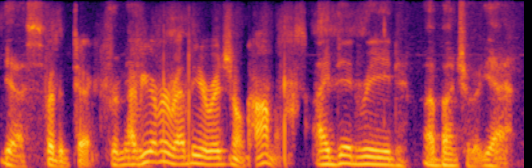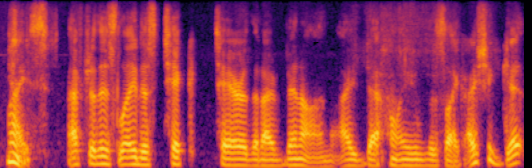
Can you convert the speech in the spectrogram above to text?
Yes, for the tick. for me. Have you ever read the original comics? I did read a bunch of it. Yeah. Nice. After this latest tick tear that I've been on, I definitely was like, I should get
